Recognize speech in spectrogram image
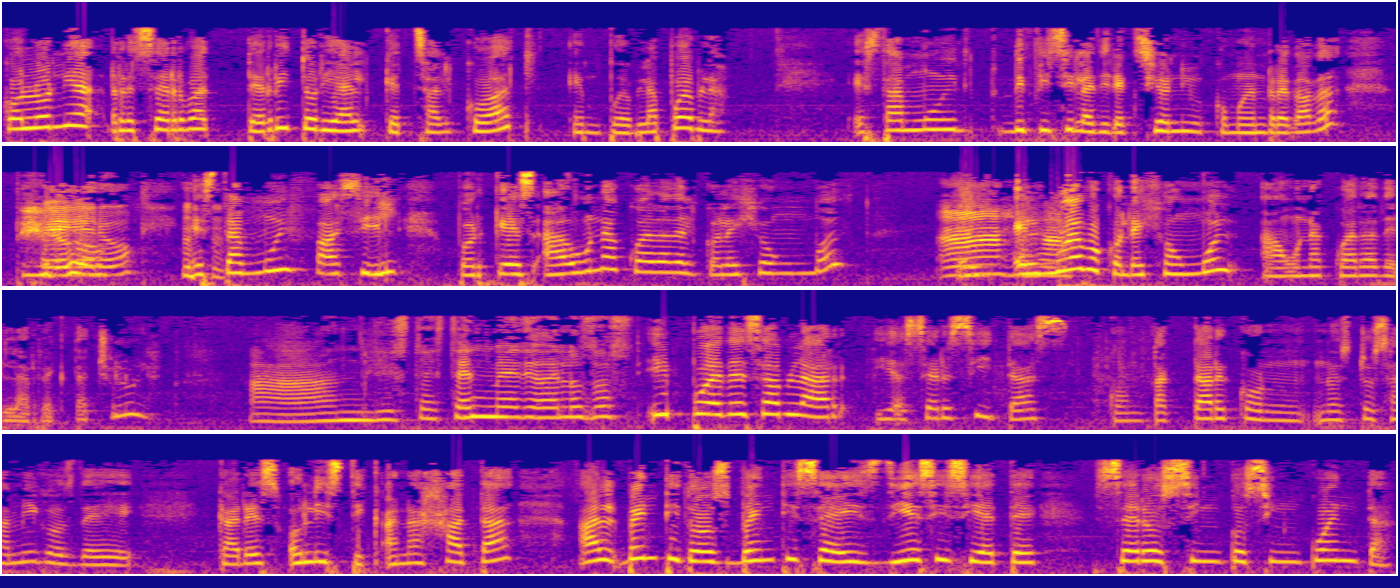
Colonia Reserva Territorial Quetzalcoatl, en Puebla, Puebla. Está muy difícil la dirección y como enredada, pero, Pero. está muy fácil porque es a una cuadra del Colegio Humboldt, el- Ah, el, nuevo Colegio Humboldt, a una cuadra de la recta Cholula. Ande, usted está en medio de los dos. Y puedes hablar y hacer citas, contactar con nuestros amigos de Cares Holistic Anahata al 22 26 17 05 50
